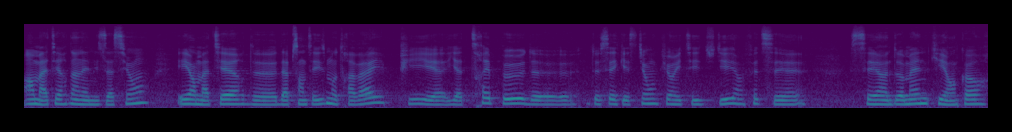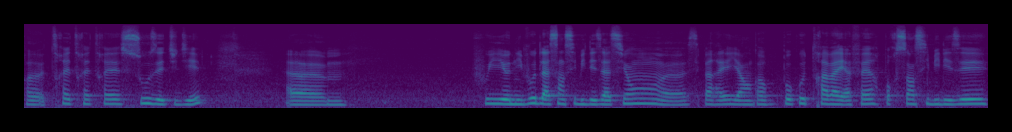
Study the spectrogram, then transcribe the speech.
en matière d'analysation et en matière d'absentéisme au travail. Puis euh, il y a très peu de, de, ces questions qui ont été étudiées. En fait, c'est un domaine qui est encore très, très, très sous-étudié. Puis au niveau de la sensibilisation, euh, c'est pareil, il y a encore beaucoup de travail à faire pour sensibiliser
